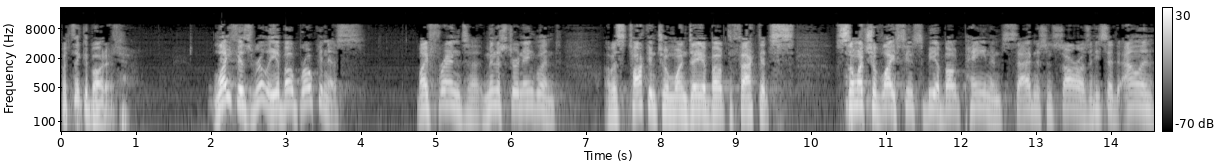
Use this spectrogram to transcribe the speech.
But think about it. Life is really about brokenness. My friend, uh, minister in England, I was talking to him one day about the fact that so much of life seems to be about pain and sadness and sorrows. And he said, Alan,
